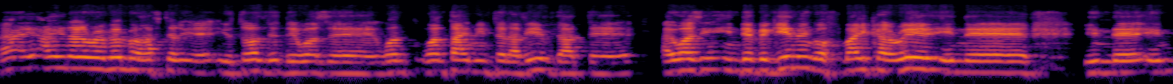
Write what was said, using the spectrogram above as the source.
I, I remember after uh, you told that there was a one one time in Tel Aviv that uh, I was in, in, the beginning of my career in uh, in the in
